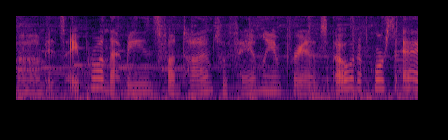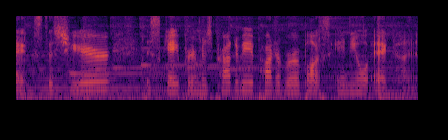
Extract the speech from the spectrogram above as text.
Um, it's April and that means fun times with family and friends. Oh, and of course eggs. This year, Escape Room is proud to be a part of Roblox annual egg hunt.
